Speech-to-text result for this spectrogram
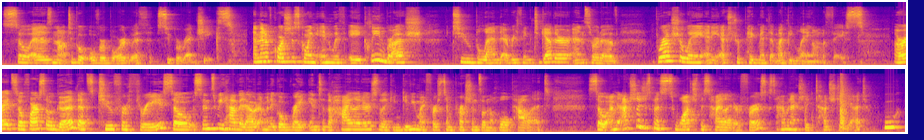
so as not to go overboard with super red cheeks. And then of course just going in with a clean brush to blend everything together and sort of brush away any extra pigment that might be laying on the face. All right, so far so good. That's two for three. So since we have it out, I'm gonna go right into the highlighter so that I can give you my first impressions on the whole palette. So I'm actually just gonna swatch this highlighter first because I haven't actually touched it yet. Ooh,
